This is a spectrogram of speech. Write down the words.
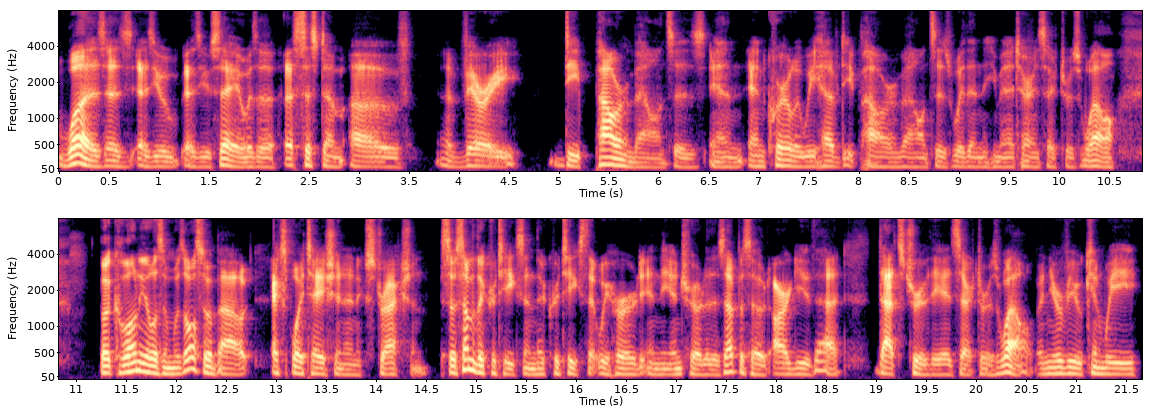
was as as you as you say it was a, a system of uh, very deep power imbalances and and clearly we have deep power imbalances within the humanitarian sector as well but colonialism was also about exploitation and extraction. So some of the critiques and the critiques that we heard in the intro to this episode argue that that's true of the aid sector as well. In your view, can we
